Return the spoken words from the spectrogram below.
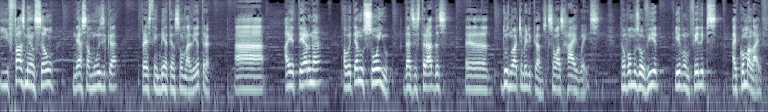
e faz menção nessa música, prestem bem atenção na letra, a, a eterna, ao eterno sonho das estradas uh, dos norte-americanos, que são as highways. Então vamos ouvir Ivan Phillips, I Come Alive.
